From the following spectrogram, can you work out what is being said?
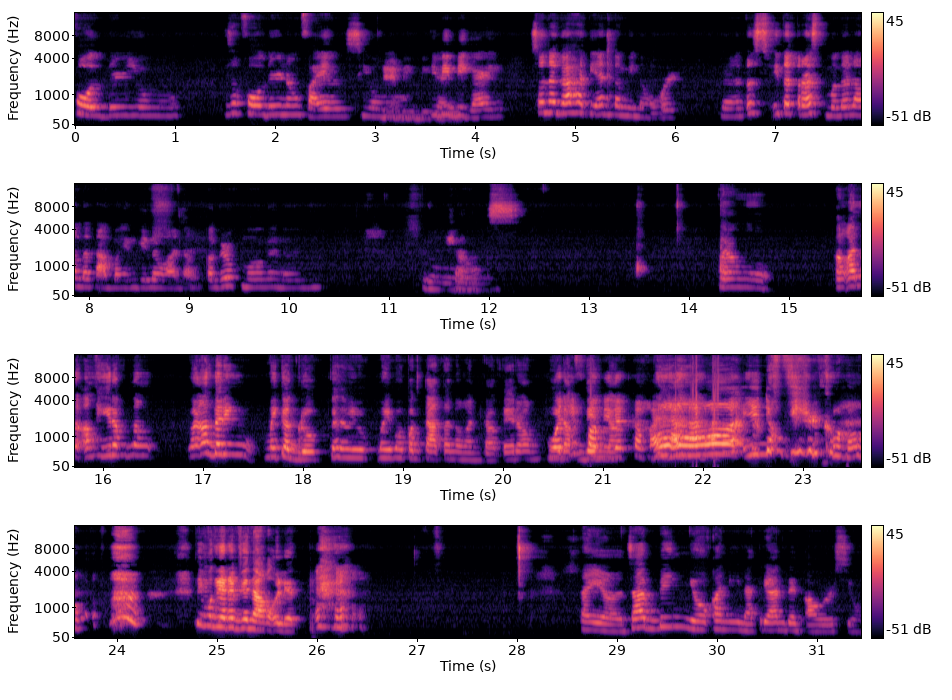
folder yung, isang folder ng files yung Yung ibibigay. ibibigay. So, naghahatian kami ng work. Ganun. Tapos, itatrust mo na lang na tama yung ginawa ng kagroup mo, ganun. True. Shucks. Parang, ang ano, ang hirap ng, parang ang daling may ka-group kasi may, may mapagtatanungan ka, pero ang What hirap if din na, pabigat ka pa? Oo, yun yung fear ko. Hindi, magre-review na ako ulit. Ayun, sabi nyo kanina, 300 hours yung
